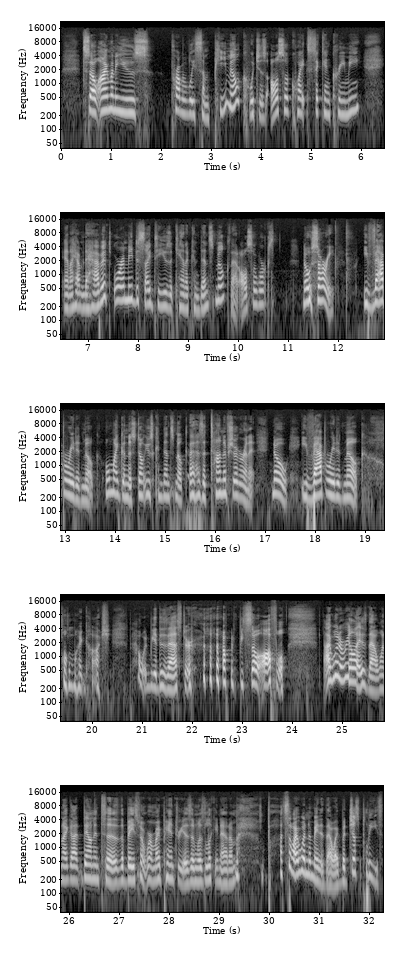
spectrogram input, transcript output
So I'm going to use probably some pea milk, which is also quite thick and creamy, and I happen to have it. Or I may decide to use a can of condensed milk. That also works. No, sorry. Evaporated milk. Oh my goodness, don't use condensed milk. That has a ton of sugar in it. No, evaporated milk. Oh my gosh, that would be a disaster. that would be so awful. I would have realized that when I got down into the basement where my pantry is and was looking at them. so I wouldn't have made it that way. But just please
